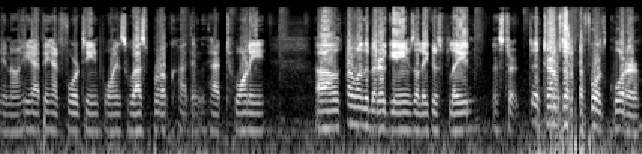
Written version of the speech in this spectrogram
You know, he I think had 14 points. Westbrook I think had 20. Uh, it was probably one of the better games the Lakers played in, in terms of the fourth quarter.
